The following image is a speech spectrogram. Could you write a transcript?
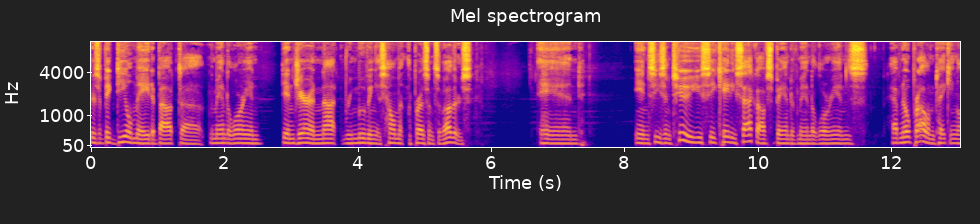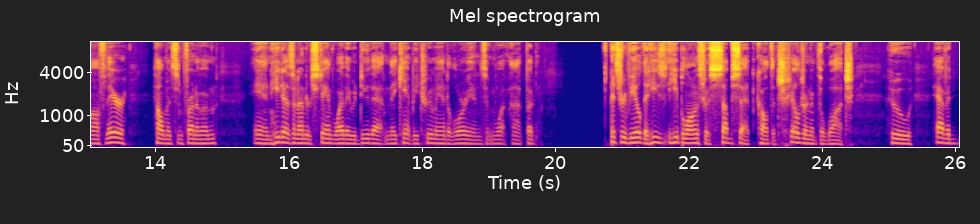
there's a big deal made about uh, the Mandalorian Din Djarin not removing his helmet in the presence of others, and in season two, you see Katee Sackhoff's band of Mandalorians have no problem taking off their helmets in front of him, and he doesn't understand why they would do that, and they can't be true Mandalorians and whatnot. But it's revealed that he's he belongs to a subset called the Children of the Watch, who have a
